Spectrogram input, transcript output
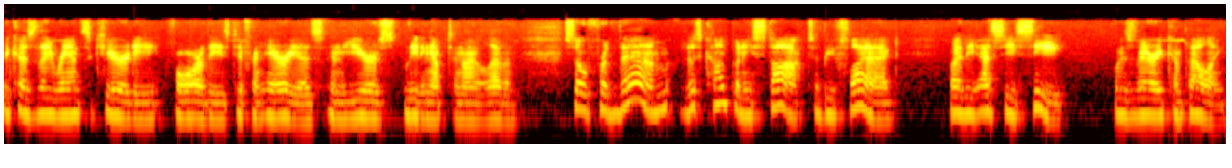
because they ran security for these different areas in the years leading up to 9/11. So for them, this company stock to be flagged by the SEC was very compelling.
